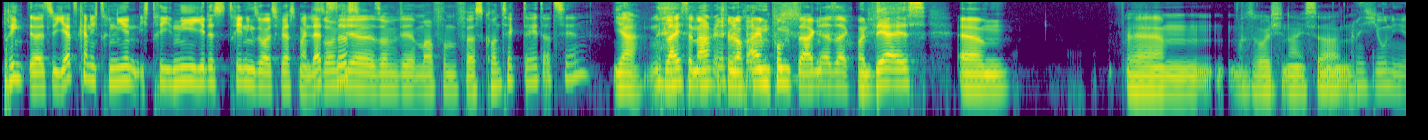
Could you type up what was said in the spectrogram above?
bringt, also jetzt kann ich trainieren, ich trainiere jedes Training so, als wäre es mein letztes. Sollen wir, sollen wir mal vom First Contact Date erzählen? Ja, gleich danach. Ich will noch einen Punkt sagen. Ja, sag. Und der ist, ähm, ähm, was wollte ich denn eigentlich sagen? Nicht Juni.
